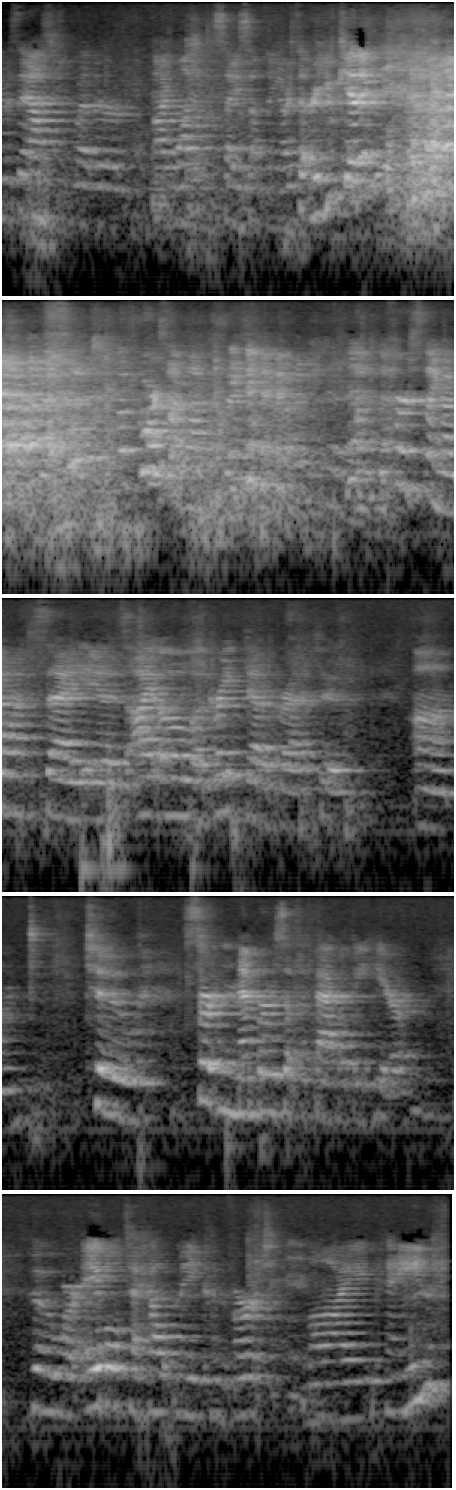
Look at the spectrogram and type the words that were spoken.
I was asked whether I wanted to say something. I said, are you kidding? of course I want to say something. Um, the first thing I want to say is I owe a great debt of gratitude um, to certain members of the faculty here who were able to help me convert my pain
